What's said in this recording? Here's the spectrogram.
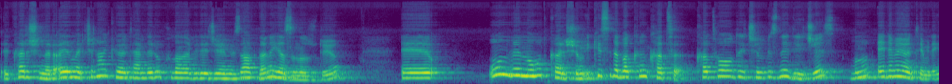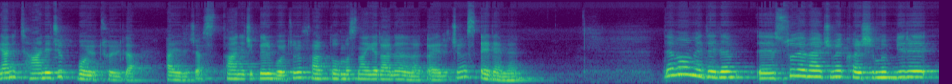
e, karışımları ayırmak için hangi yöntemleri kullanabileceğimizi adlarını yazınız diyor. E, un ve nohut karışımı ikisi de bakın katı. Katı olduğu için biz ne diyeceğiz? Bunu eleme yöntemiyle yani tanecik boyutuyla ayıracağız. Tanecikleri boyutunun farklı olmasından yararlanarak ayıracağız. Eleme. Devam edelim. E, su ve mercimek karışımı biri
